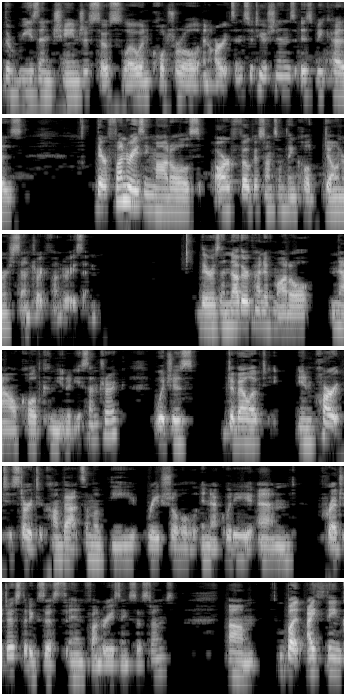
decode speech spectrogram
the reason change is so slow in cultural and arts institutions is because their fundraising models are focused on something called donor centric fundraising. There's another kind of model now called community centric, which is developed in part to start to combat some of the racial inequity and prejudice that exists in fundraising systems. Um, but I think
